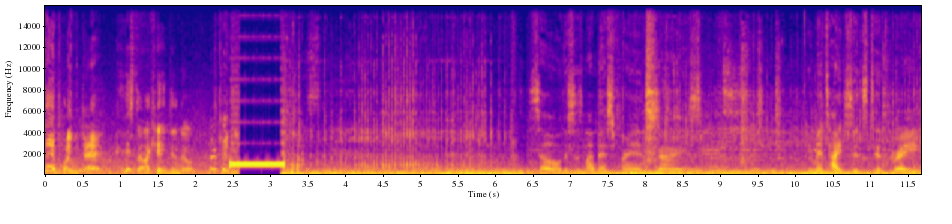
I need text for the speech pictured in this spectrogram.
Can't play with that. He said I can't do no. I can't do So this is my best friend, you guys. We've been tight since 10th grade.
